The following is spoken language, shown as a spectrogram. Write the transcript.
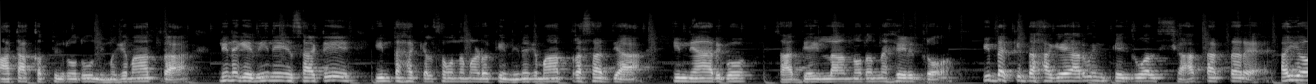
ಆ ತಾಕತ್ತು ಇರೋದು ನಿಮಗೆ ಮಾತ್ರ. ನಿನಗೆ ನೀನೇ ಸಾಟಿ, ಇಂತಹ ಕೆಲಸವನ್ನು ಮಾಡೋಕ್ಕೆ ನಿನಗೆ ಮಾತ್ರ ಸಾಧ್ಯ. ಇನ್ಯಾರಿಗೂ ಸಾಧ್ಯ ಇಲ್ಲ ಅನ್ನೋದನ್ನು ಹೇಳಿದ್ರು. ಇದ್ದಕ್ಕಿದ್ದ ಹಾಗೆ ಅರವಿಂದ್ ಕೇಜ್ರಿವಾಲ್ ಶಾಕ್ ಆಗ್ತಾರೆ. ಅಯ್ಯೋ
